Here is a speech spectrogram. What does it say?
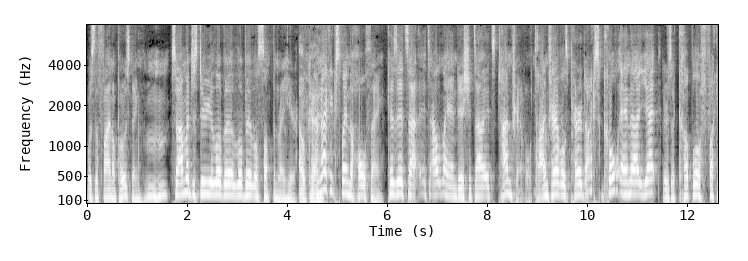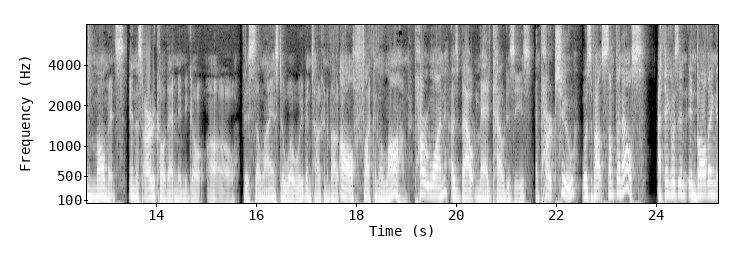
was the final posting. hmm So I'm gonna just do you a little bit, a little bit, a little something right here. Okay. I'm not gonna explain the whole thing because it's uh, it's outlandish. It's out. It's time travel. Time travel is paradoxical, and uh, yet there's a couple of fucking moments in this article that made me go, "Uh oh, this aligns to what we've been talking about all fucking along." Part one is about mad cow disease, and part two was about something else. I think it was in, involving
